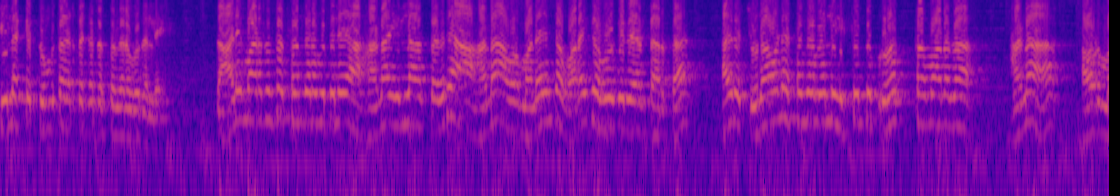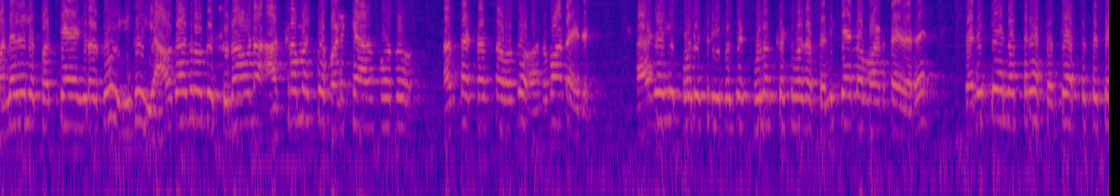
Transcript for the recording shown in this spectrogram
ಚೀಲಕ್ಕೆ ತುಂಬುತ್ತಾ ಇರ್ತಕ್ಕಂಥ ಸಂದರ್ಭದಲ್ಲಿ. ದಾಳಿ ಮಾಡಿದಂತ ಸಂದರ್ಭದಲ್ಲಿ ಆ ಹಣ ಇಲ್ಲ ಅಂತಂದ್ರೆ ಆ ಹಣ ಅವ್ರ ಮನೆಯಿಂದ ಹೊರಗೆ ಹೋಗಿದೆ ಅಂತ ಅರ್ಥ. ಆದ್ರೆ ಚುನಾವಣೆ ಸಂದರ್ಭದಲ್ಲಿ ಇಷ್ಟೊಂದು ಬೃಹತ್ ಪ್ರಮಾಣದ ಹಣ ಅವ್ರ ಮನೆಯಲ್ಲಿ ಪತ್ತೆಯಾಗಿರೋದು ಇದು ಯಾವ್ದಾದ್ರು ಒಂದು ಚುನಾವಣಾ ಅಕ್ರಮಕ್ಕೆ ಬಳಕೆ ಆಗ್ಬೋದು ಅಂತಕ್ಕಂಥ ಒಂದು ಅನುಮಾನ ಇದೆ. ಹಾಗಾಗಿ ಪೊಲೀಸರು ಈ ಬಗ್ಗೆ ಕೂಲಂಕಷವಾದ ತನಿಖೆಯನ್ನ ಮಾಡ್ತಾ ಇದ್ದಾರೆ. ತನಿಖೆಯ ನಂತರ ಸತ್ಯಾಸತ್ಯತೆ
